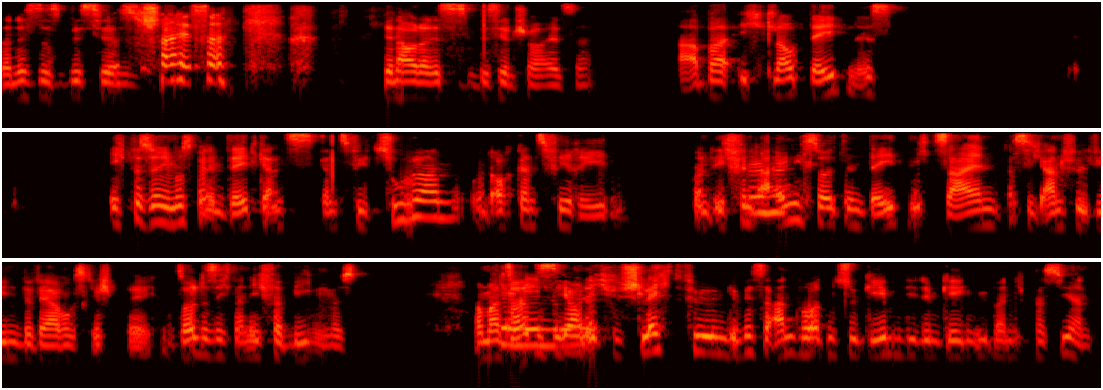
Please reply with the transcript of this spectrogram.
dann ist es ein bisschen, scheiße. genau, dann ist es ein bisschen scheiße. Aber ich glaube, Daten ist, ich persönlich muss bei dem Date ganz, ganz viel zuhören und auch ganz viel reden. Und ich finde, Mhm. eigentlich sollte ein Date nicht sein, das sich anfühlt wie ein Bewerbungsgespräch. Man sollte sich da nicht verbiegen müssen. Und man Ja, sollte sich auch nicht schlecht fühlen, gewisse Antworten zu geben, die dem Gegenüber nicht passieren.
